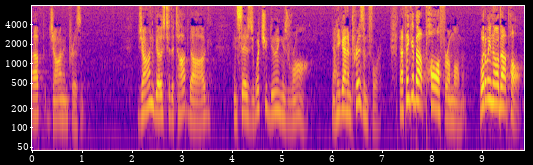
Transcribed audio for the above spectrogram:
up John in prison. John goes to the top dog and says, What you're doing is wrong. Now, he got in prison for it. Now, think about Paul for a moment. What do we know about Paul?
